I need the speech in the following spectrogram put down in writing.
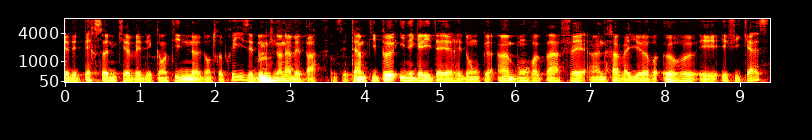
y a des personnes qui avaient des cantines d'entreprise et d'autres Mm. qui n'en avaient pas. Donc c'était un petit peu inégalitaire. Et donc un bon repas fait un travailleur heureux et efficace.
